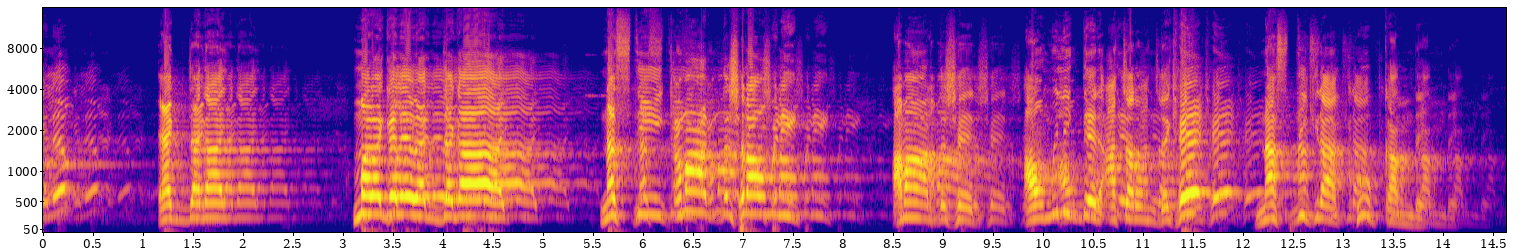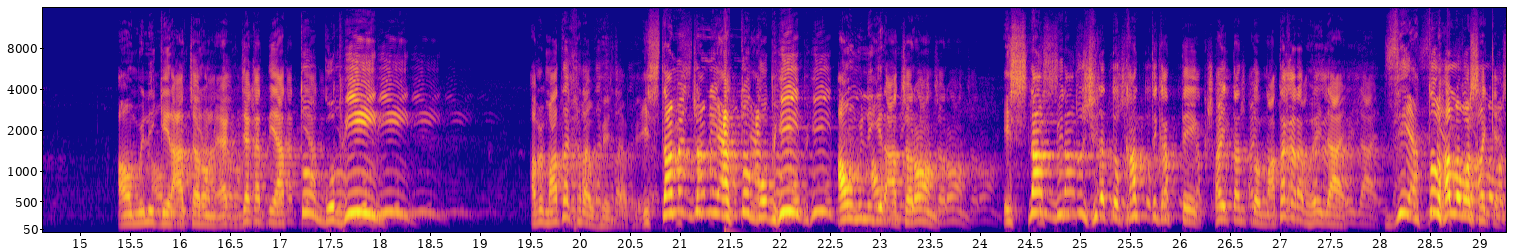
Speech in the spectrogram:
এক জায়গায় মারা গেলেও এক জায়গায় আমার দেশের আওয়ামী লীগদের আচরণ দেখে নাস্তিকরা খুব কান্দে। আওয়ামী লীগের আচরণ এক জায়গাতে এত গভীর আপনার মাথা খারাপ হয়ে যাবে। ইসলামের জন্য এত গভীর আওয়ামী লীগের আচরণ। ইসলাম বিন্দু বিন্দুশীলা তো কাঁদতে কাঁদতে শয়তান তো মাথা খারাপ হয়ে যায়। যে এত ভালোবাসা কেন?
